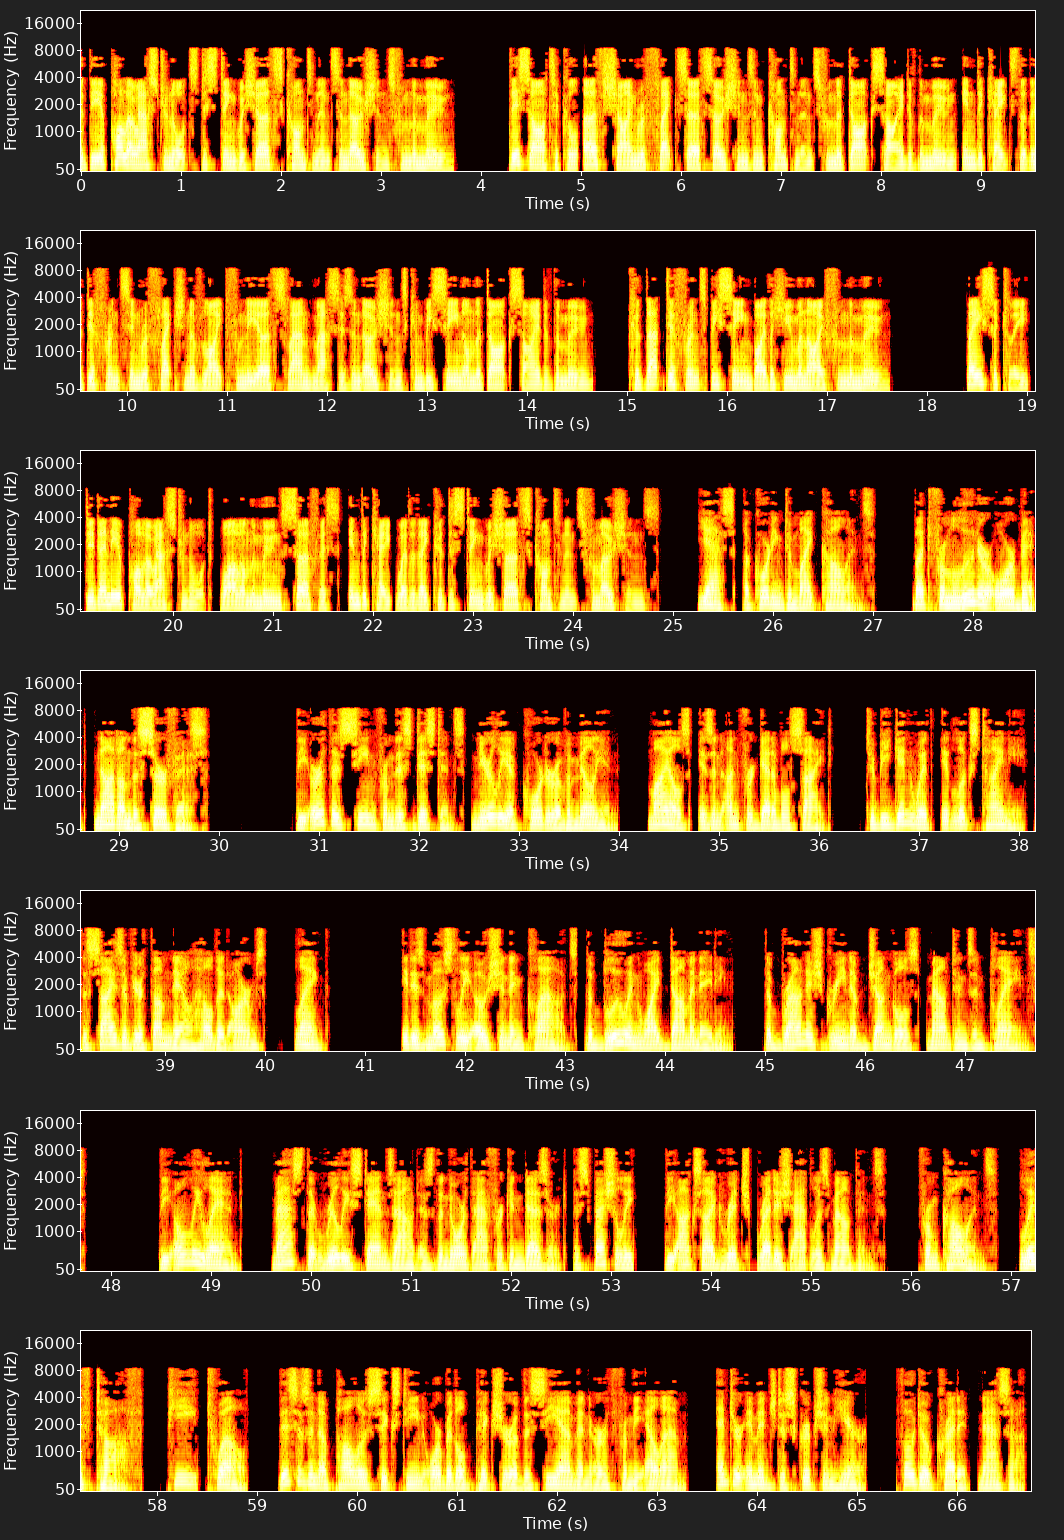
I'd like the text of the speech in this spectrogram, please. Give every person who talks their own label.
Speaker 1: Could the Apollo astronauts distinguish Earth's continents and oceans from the Moon? This article Earthshine reflects Earth's oceans and continents from the dark side of the Moon indicates that the difference in reflection of light from the Earth's land masses and oceans can be seen on the dark side of the Moon. Could that difference be seen by the human eye from the Moon? Basically, did any Apollo astronaut, while on the Moon's surface, indicate whether they could distinguish Earth's continents from oceans?
Speaker 2: Yes, according to Mike Collins. But from lunar orbit, not on the surface. The Earth is seen from this distance, nearly a quarter of a million, Miles, is an unforgettable sight. To begin with, it looks tiny, the size of your thumbnail held at arm's length. It is mostly ocean and clouds, the blue and white dominating, the brownish-green of jungles, mountains and plains. The only land mass that really stands out is the North African desert, especially the oxide-rich, reddish Atlas Mountains. From Collins, Liftoff, p. 12. This is an Apollo 16 orbital picture of the CM and Earth from the LM. Enter image description here. Photo credit, NASA.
